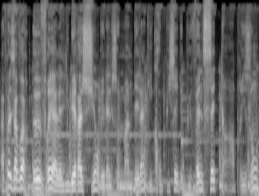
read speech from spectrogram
Après avoir œuvré à la libération de Nelson Mandela, qui croupissait depuis 27 ans en prison,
